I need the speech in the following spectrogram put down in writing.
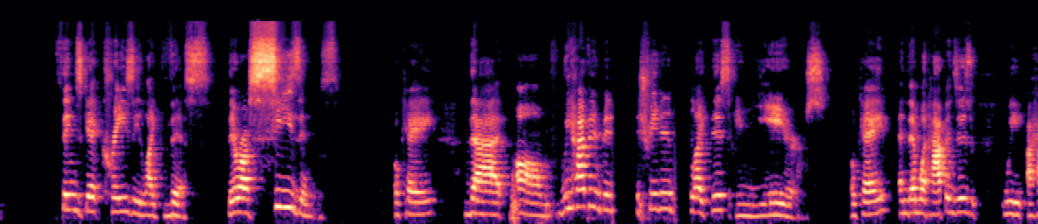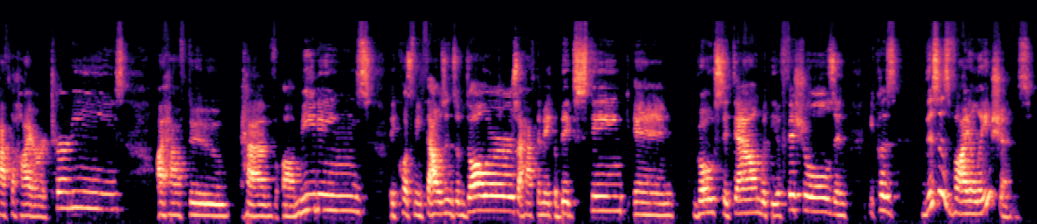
things get crazy like this. There are seasons, okay, that um, we haven't been treated like this in years, okay. And then what happens is we I have to hire attorneys. I have to have uh, meetings. It costs me thousands of dollars. I have to make a big stink and go sit down with the officials and because this is violations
